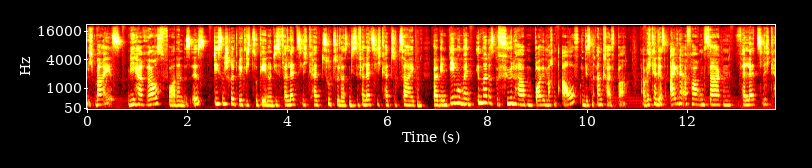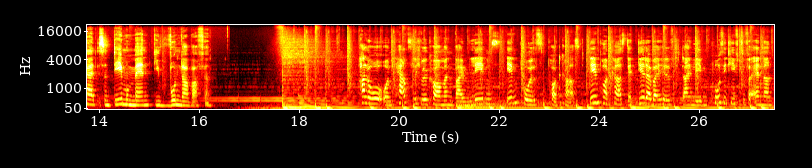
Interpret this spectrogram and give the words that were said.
Ich weiß, wie herausfordernd es ist, diesen Schritt wirklich zu gehen und diese Verletzlichkeit zuzulassen, diese Verletzlichkeit zu zeigen, weil wir in dem Moment immer das Gefühl haben, boah, wir machen auf und wir sind angreifbar. Aber ich kann dir aus eigener Erfahrung sagen, Verletzlichkeit ist in dem Moment die Wunderwaffe. Hallo und herzlich willkommen beim Lebensimpuls Podcast, dem Podcast, der dir dabei hilft, dein Leben positiv zu verändern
